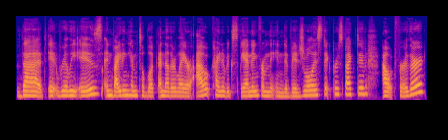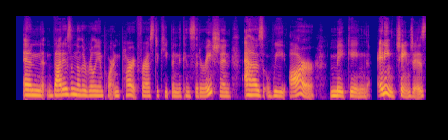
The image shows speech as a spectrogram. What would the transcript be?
that it really is inviting him to look another layer out, kind of expanding from the individualistic perspective out further. And that is another really important part for us to keep into consideration as we are making any changes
